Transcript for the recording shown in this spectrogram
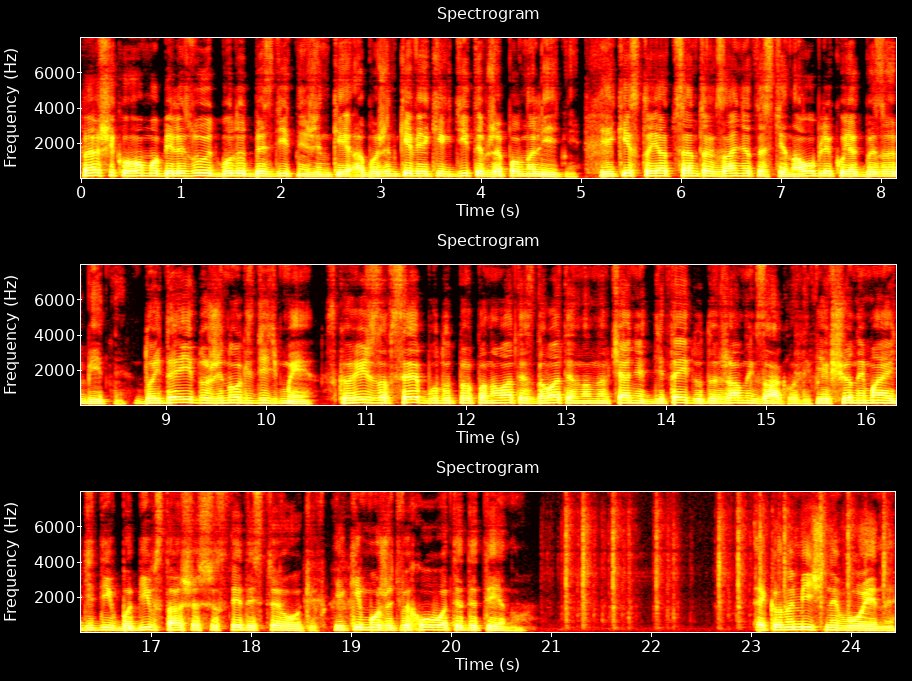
Перші, кого мобілізують, будуть бездітні жінки або жінки, в яких діти вже повнолітні, які стоять в центрах зайнятості на обліку як безробітні. Дойде і до жінок з дітьми. Скоріш за все, будуть пропонувати здавати на навчання дітей до державних закладів, якщо немає дідів бабів старше 60 років, які можуть виховувати дитину. Економічні воїни.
